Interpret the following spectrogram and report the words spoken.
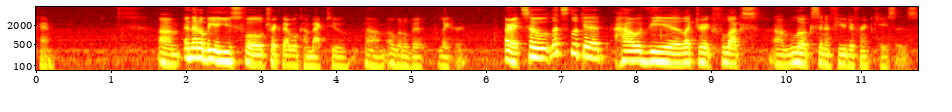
Okay. Um, and that'll be a useful trick that we'll come back to um, a little bit later. All right, so let's look at how the electric flux um, looks in a few different cases.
